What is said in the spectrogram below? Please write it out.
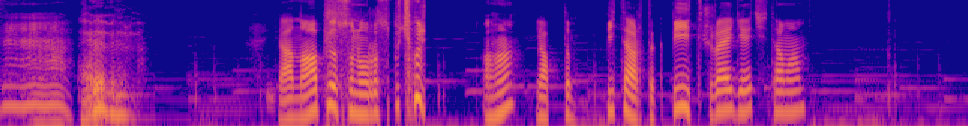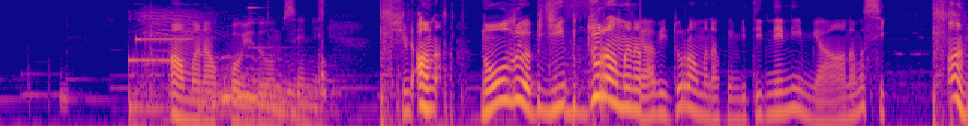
ya ne yapıyorsun orospu çocuk? Aha yaptım. Bit artık. Bit. Şuraya geç. Tamam. Amına koyduğum seni. Şimdi ana ne oluyor? Bir, bir dur amına. Ya bir dur amına koyayım. Bir dinleneyim ya. Anamı sik. An!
